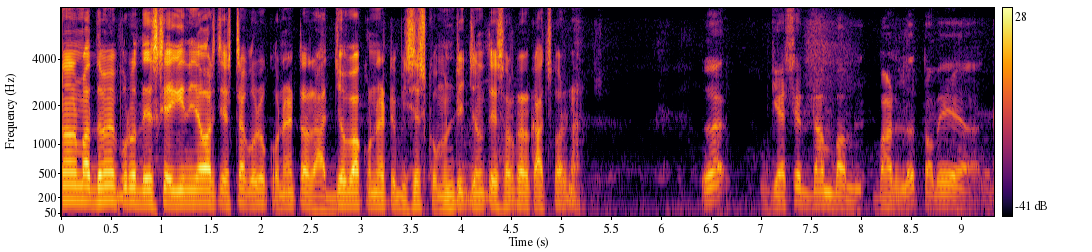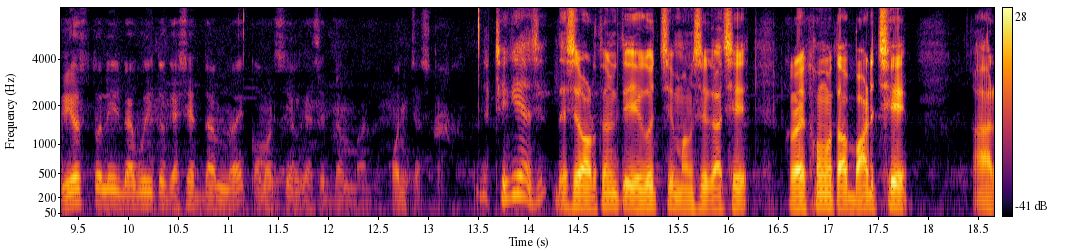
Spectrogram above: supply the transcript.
আলোচনার মাধ্যমে পুরো দেশকে এগিয়ে নিয়ে যাওয়ার চেষ্টা করবে কোনো একটা রাজ্য বা কোনো একটা বিশেষ কমিউনিটির জন্য তো এই সরকার কাজ করে না। গ্যাসের দাম বাড়লো তবে গৃহস্থলীর ব্যবহৃত গ্যাসের দাম নয় কমার্শিয়াল গ্যাসের দাম বাড়লো পঞ্চাশ টাকা। ঠিকই আছে দেশের অর্থনীতি এগোচ্ছে মানুষের কাছে ক্রয় ক্ষমতা বাড়ছে আর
